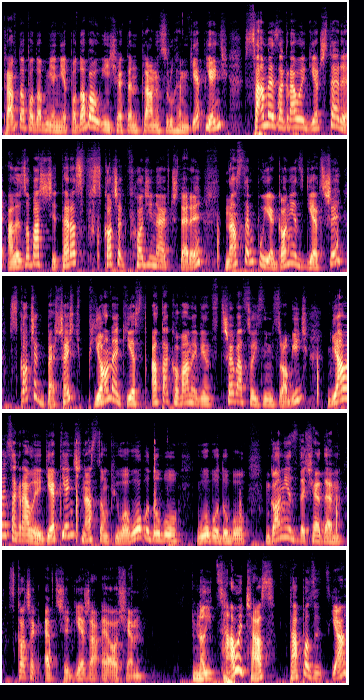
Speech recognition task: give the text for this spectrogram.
prawdopodobnie nie podobał im się ten plan z ruchem G5, same zagrały G4, ale zobaczcie, teraz skoczek wchodzi na F4, następuje goniec G3, skoczek B6, pionek jest atakowany, więc trzeba coś z nim zrobić. Białe zagrały G5, nastąpiło łubu-dubu, łubu-dubu, goniec D7, skoczek F3, wieża E8. No i cały czas ta pozycja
